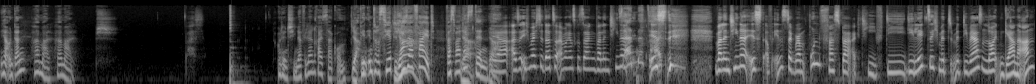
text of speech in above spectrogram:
Ja, und dann, hör mal, hör mal. Psch. Was? Und in China fiel ein Reissack um. Ja. Wen interessierte Ja. dieser Fight? Was war Ja, das denn? ja. Ja, also ich möchte dazu einmal ganz kurz sagen, Valentina ist Valentina ist auf Instagram unfassbar aktiv. Die die legt sich mit mit diversen Leuten gerne an.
